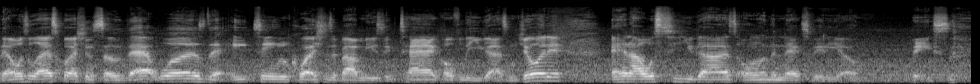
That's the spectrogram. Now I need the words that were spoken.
that was the last question. So that was the 18 questions about music tag. Hopefully you guys enjoyed it, and I will see you guys on the next video. Peace.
